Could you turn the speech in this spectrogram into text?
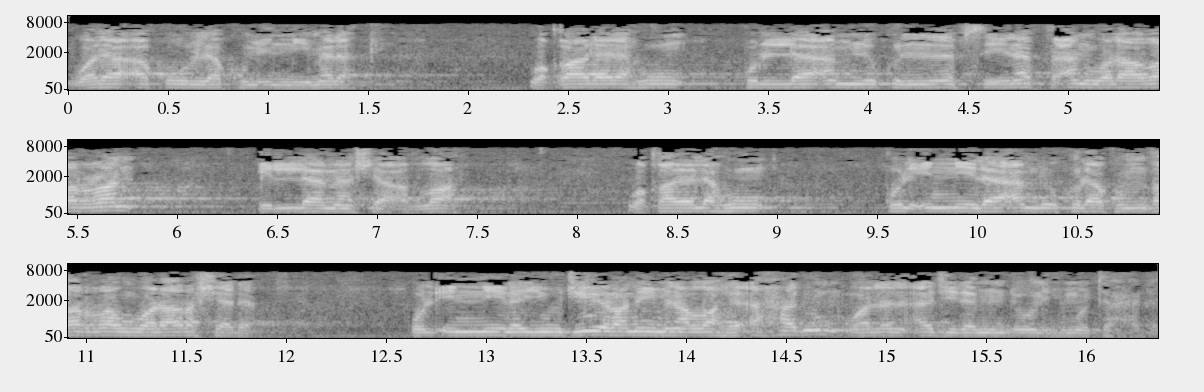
ولا أقول لكم إني ملك. وقال له قل لا أملك لنفسي نفعا ولا ضرا إلا ما شاء الله. وقال له قل إني لا أملك لكم ضرا ولا رشدا. قل إني لن يجيرني من الله أحد ولن أجد من دونه ملتحدا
